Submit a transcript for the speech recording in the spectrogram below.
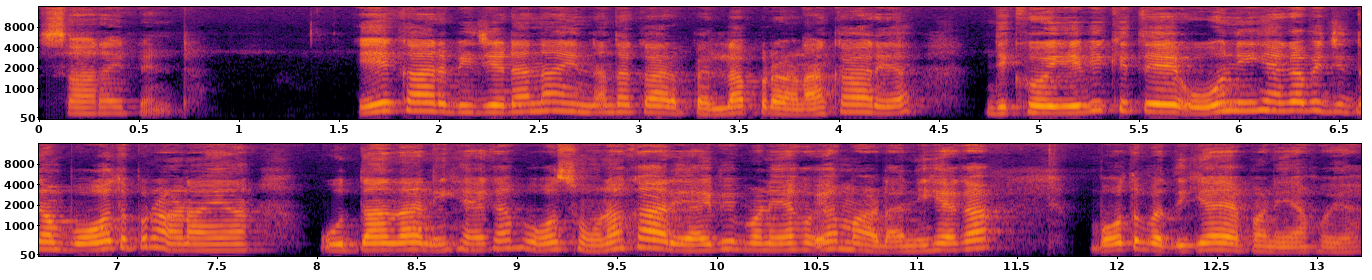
ਸਾਰਾ ਹੀ ਪਿੰਡ। ਇਹ ਘਰ ਵੀ ਜਿਹੜਾ ਨਾ ਇਹਨਾਂ ਦਾ ਘਰ ਪਹਿਲਾ ਪੁਰਾਣਾ ਘਰ ਆ ਦੇਖੋ, ਇਹ ਵੀ ਕਿਤੇ ਉਹ ਨਹੀਂ ਹੈਗਾ ਵੀ ਜਿੱਦਾਂ ਬਹੁਤ ਪੁਰਾਣਾ ਆ ਉਦਾਂ ਦਾ ਨਹੀਂ ਹੈਗਾ, ਬਹੁਤ ਸੋਹਣਾ ਘਰ ਆ, ਇਹ ਵੀ ਬਣਿਆ ਹੋਇਆ, ਮਾੜਾ ਨਹੀਂ ਹੈਗਾ, ਬਹੁਤ ਵਧੀਆ ਆ, ਬਣਿਆ ਹੋਇਆ।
